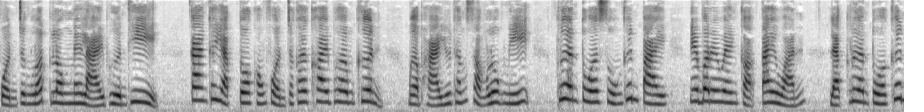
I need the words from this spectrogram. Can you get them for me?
ฝนจึงลดลงในหลายพื้นที่ การขยับตัวของฝนจะค่อยๆ เพิ่มขึ้น เมื่อพายุทั้งสองลูกนี้เคลื่อนตัวสูงขึ้นไปในบริเวณเกาะไต้หวัน และเคลื่อนตัวขึ้น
